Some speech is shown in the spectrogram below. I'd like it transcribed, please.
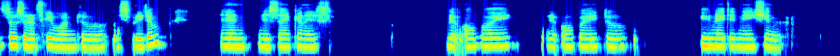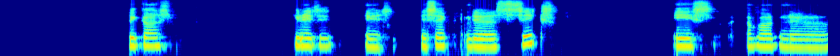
So Zelensky want to his freedom. And then the second is the obey the obey to United Nations. Because United is the sec the sixth is about the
